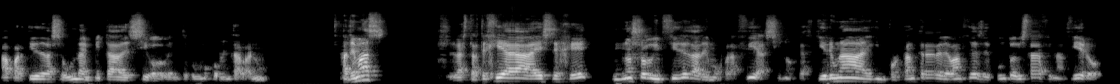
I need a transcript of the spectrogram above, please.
a partir de la segunda mitad del siglo XX, como comentaba. ¿no? Además, la estrategia ESG no solo incide en la demografía, sino que adquiere una importante relevancia desde el punto de vista financiero.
